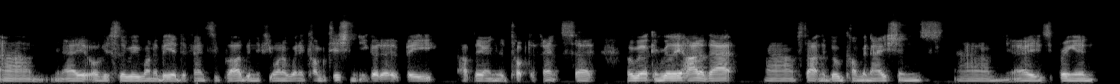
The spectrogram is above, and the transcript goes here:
um, you know, obviously we want to be a defensive club, and if you want to win a competition, you've got to be up there in the top defense. So we're working really hard at that, uh, starting to build combinations. Um, you know, he's bringing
